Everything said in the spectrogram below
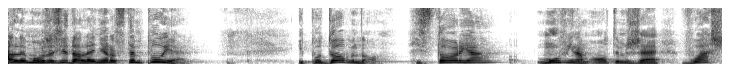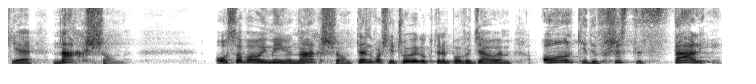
Ale morze się dalej nie rozstępuje. I podobno historia mówi nam o tym, że właśnie Nachszon, osoba o imieniu Nachszon, ten właśnie człowiek, o którym powiedziałem, on, kiedy wszyscy stali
